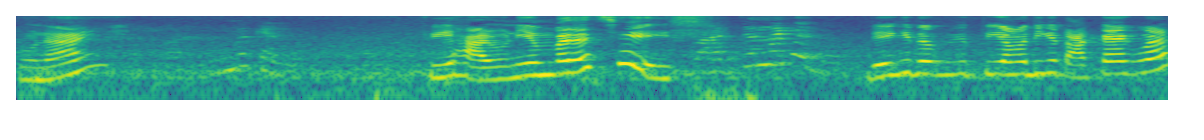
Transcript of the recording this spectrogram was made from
শোনাই তুই হারমোনিয়াম বাজাচ্ছিস? দেখি তো তুই আমার দিকে তাকা একবার।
